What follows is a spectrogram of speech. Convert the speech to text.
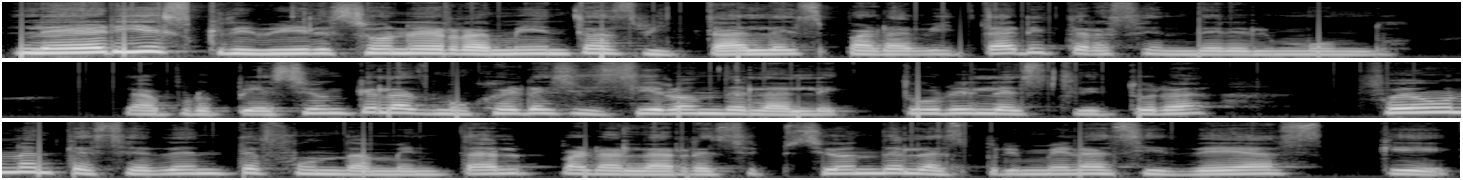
Leer y escribir son herramientas vitales para habitar y trascender el mundo. La apropiación que las mujeres hicieron de la lectura y la escritura fue un antecedente fundamental para la recepción de las primeras ideas que,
